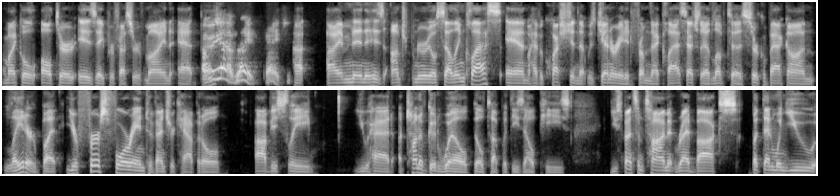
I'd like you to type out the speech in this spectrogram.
Michael Alter is a professor of mine at oh, Booth. Oh, yeah, right, right. Uh, I'm in his entrepreneurial selling class, and I have a question that was generated from that class. Actually, I'd love to circle back on later. But your first foray into venture capital, obviously, you had a ton of goodwill built up with these LPs. You spent some time at Redbox, but then when you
